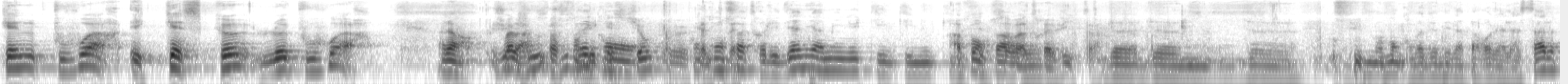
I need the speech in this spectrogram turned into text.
quel pouvoir et qu'est-ce que le pouvoir? Alors, je, voilà, je, voudrais qu'on consacre les dernières minutes qui, nous qui ah bon, ça va très vite. Hein. De, de, du moment qu'on va donner la parole à la salle,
